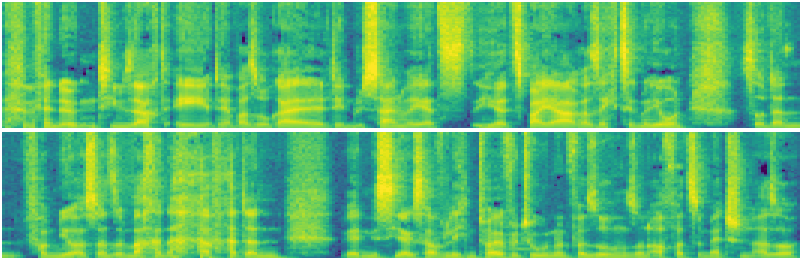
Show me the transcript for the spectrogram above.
wenn irgendein Team sagt, ey, der war so geil, den resignen wir jetzt hier zwei Jahre, 16 Millionen. So, dann von mir aus sollen sie machen. Aber dann werden die Seahawks hoffentlich einen Teufel tun und versuchen, so ein Offer zu matchen. Also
